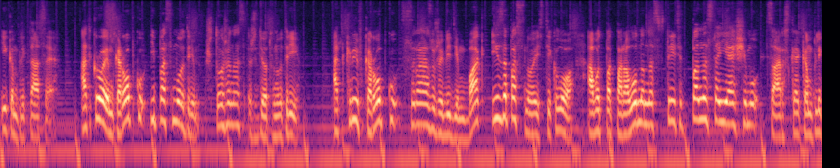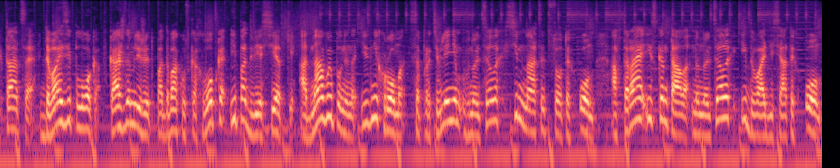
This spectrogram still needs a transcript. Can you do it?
и комплектация. Откроем коробку и посмотрим, что же нас ждет внутри. Открыв коробку, сразу же видим бак и запасное стекло, а вот под поролоном нас встретит по-настоящему царская комплектация. Два зиплока, в каждом лежит по два куска хлопка и по две сетки. Одна выполнена из нехрома с сопротивлением в 0,17 Ом, а вторая из кантала на 0,2 Ом.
